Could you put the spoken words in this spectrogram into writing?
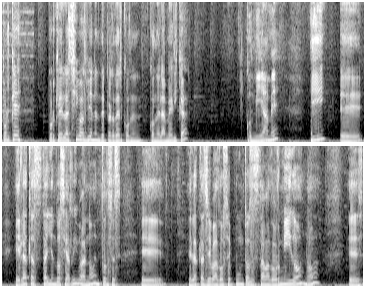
¿Por qué? Porque las Chivas vienen de perder con, con el América, con Miami, y eh, el Atlas está yendo hacia arriba, ¿no? Entonces, eh, el Atlas lleva 12 puntos, estaba dormido, ¿no? Eh,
